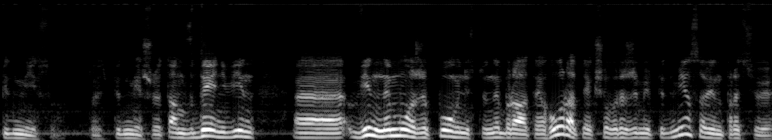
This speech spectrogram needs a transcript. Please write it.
підмісу. Тобто підмішує. Там в день він, е, він не може повністю не брати город, якщо в режимі підмісу він працює.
